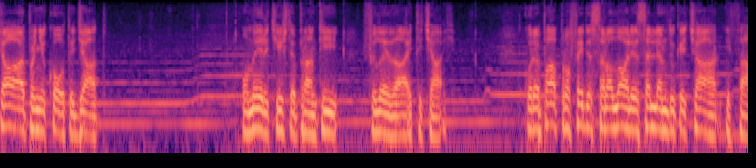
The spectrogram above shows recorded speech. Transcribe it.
qarë për një kohë të gjatë. Omeri që ishte pranë tij, filloi dhe ai të qajë. Kur e pa profeti sallallahu alejhi ue sellem duke qarë, i tha:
